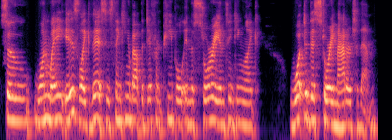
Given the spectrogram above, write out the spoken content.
so one way is like this is thinking about the different people in the story and thinking like what did this story matter to them?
